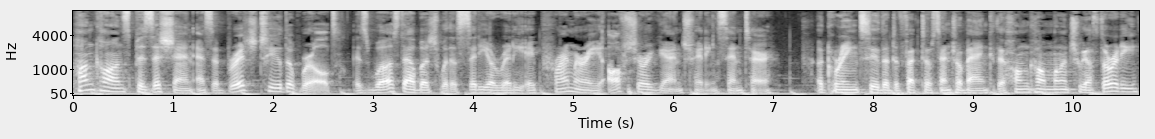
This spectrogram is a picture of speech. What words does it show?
Hong Kong's position as a bridge to the world is well established with the city already a primary offshore yuan trading center. According to the de facto central bank, the Hong Kong Monetary Authority,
